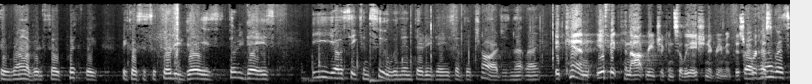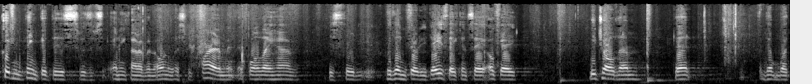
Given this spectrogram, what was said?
irrelevant so quickly, because it's a 30 days, 30 days The EEOC can sue within 30 days of the charge, isn't that right? It can if it cannot reach a conciliation agreement. This well, Court has. Congress couldn't think that this was any kind of an onerous requirement if all they have is 30, within 30 days they can say, okay, we told them that, that what,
